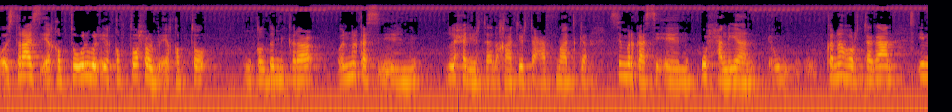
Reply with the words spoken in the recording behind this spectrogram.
oo stress ay qabto welwel ay qabto wax walba ay qabto wuu qaldami karaa. In markaas la xiriirtaa dhakhaatiirta caafimaadka si markaasi u xaliyaan kana hortagaan in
